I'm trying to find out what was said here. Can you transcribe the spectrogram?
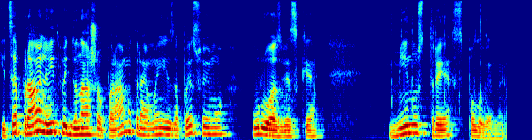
І це правильна відповідь до нашого параметра, і ми її записуємо у розв'язки. Мінус 3 з половиною.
